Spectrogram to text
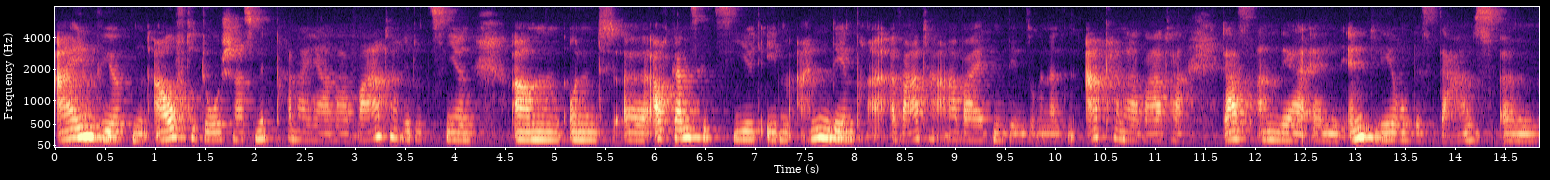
einwirken auf die Doshas mit Pranayama, Vata reduzieren ähm, und äh, auch ganz gezielt eben an dem Vata arbeiten, dem sogenannten Apana Vata, das an der Entleerung des Darms ähm,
